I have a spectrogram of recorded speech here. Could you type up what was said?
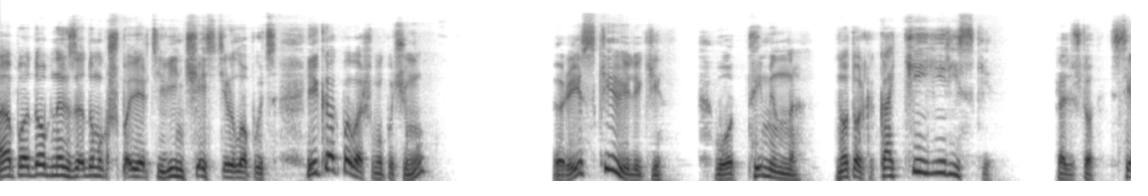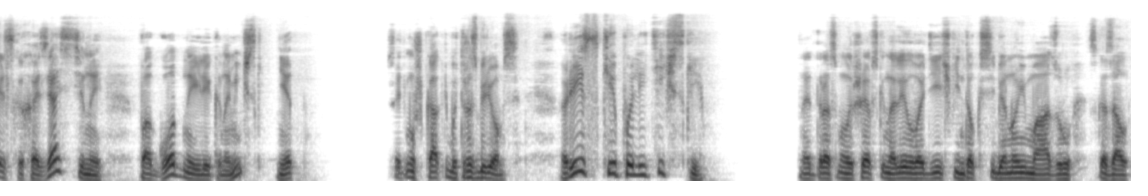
А подобных задумок, уж поверьте, винчестеры лопаются. И как, по-вашему, почему? Риски велики. Вот именно. Но только какие риски? Разве что сельскохозяйственные, погодные или экономические? Нет. С этим уж как-нибудь разберемся. Риски политические. На этот раз Малышевский налил водички не только себе, но и Мазуру. Сказал,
